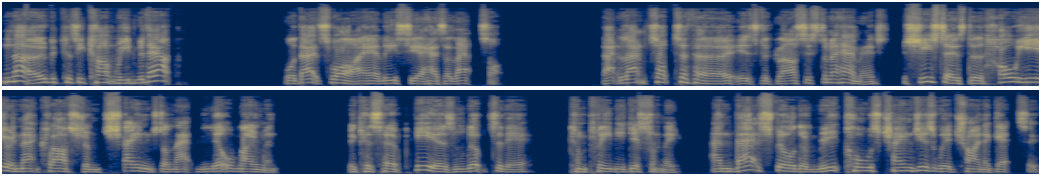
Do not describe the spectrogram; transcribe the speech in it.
No, because he can't read without them. Well, that's why Alicia has a laptop. That laptop to her is the glasses to Mohammed. She says the whole year in that classroom changed on that little moment because her peers looked at it completely differently. And that's still the root cause changes we're trying to get to.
